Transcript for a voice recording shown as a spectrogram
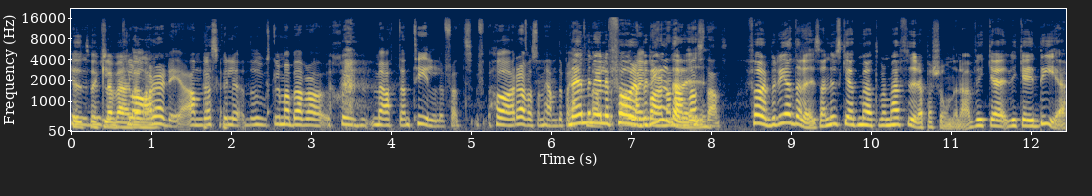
utveckla du världarna. klarar det. Andra skulle, då skulle man behöva sju möten till för att höra vad som hände på Nej, ett men möte. Eller förbereda dig förbereda dig. Så här, nu ska jag ha ett möte med de här fyra personerna. Vilka, vilka är det?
